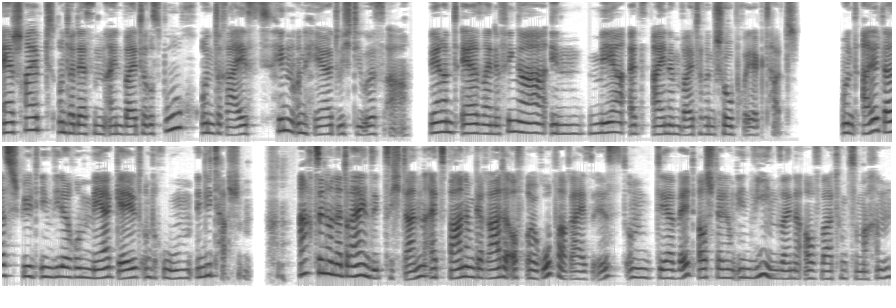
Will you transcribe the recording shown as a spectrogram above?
Er schreibt unterdessen ein weiteres Buch und reist hin und her durch die USA, während er seine Finger in mehr als einem weiteren Showprojekt hat. Und all das spielt ihm wiederum mehr Geld und Ruhm in die Taschen. 1873 dann, als Barnum gerade auf Europareise ist, um der Weltausstellung in Wien seine Aufwartung zu machen,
